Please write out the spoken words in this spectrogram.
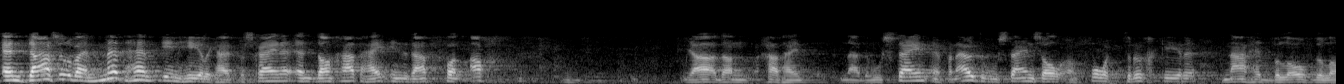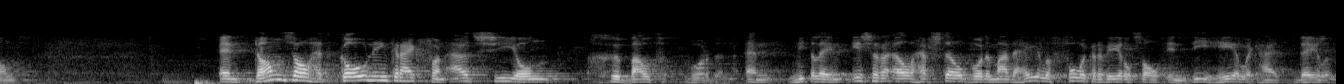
En daar zullen wij met hem in heerlijkheid verschijnen. En dan gaat hij inderdaad vanaf. Ja, dan gaat hij naar de woestijn. En vanuit de woestijn zal een volk terugkeren naar het beloofde land. En dan zal het koninkrijk vanuit Sion gebouwd worden. En niet alleen Israël hersteld worden, maar de hele volkerenwereld zal in die heerlijkheid delen.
